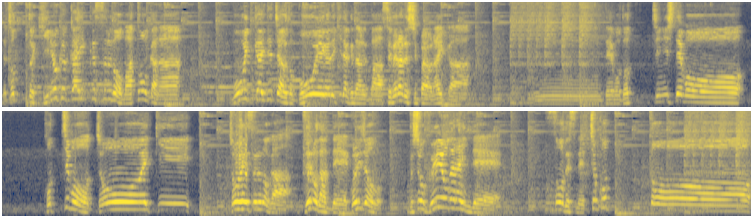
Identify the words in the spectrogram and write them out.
じゃちょっと気力回復するのを待とうかな。もう一回出ちゃうと防衛ができなくなる。まあ攻められる心配はないか。でもどっちにしてもこっちも懲役徴兵するのがゼロなんでこれ以上武将増えようがないんでそうですね。ちょこっと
